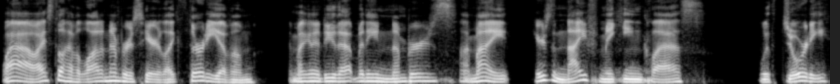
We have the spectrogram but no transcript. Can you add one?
Wow, I still have a lot of numbers here, like 30 of them. Am I going to do that many numbers? I might. Here's a knife making class with Jordy.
